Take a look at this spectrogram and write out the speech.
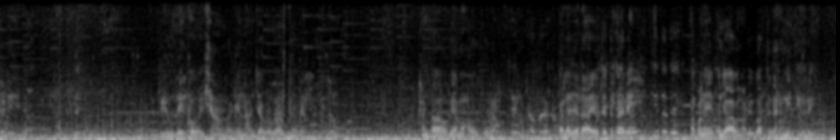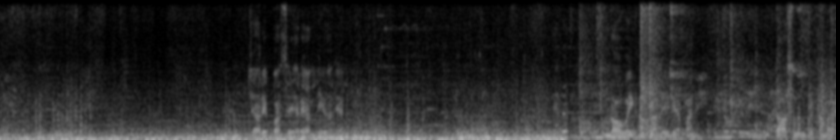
ਤੇ ਵਿਊ ਦੇਖੋ ਬਾਈ, ਸ਼ਾਮ ਦਾ ਕਿੰਨਾ ਜ਼ਬਰਦਸਤ ਹੈ ਬਈ। ਠੰਡਾ ਹੋ ਗਿਆ ਮਾਹੌਲ ਪੂਰਾ। ਪਹਿਲਾਂ ਜਦ ਆਏ ਉੱਤੇ ਦੁਪਹਿਰੇ, ਆਪਣੇ ਪੰਜਾਬ ਨਾਲੋਂ ਵੀ ਵੱਧ ਗਰਮੀ ਤੀ ਉਰੇ। ਚਾਰੇ ਪਾਸੇ ਹਰਿਆਲੀ ਹਰਿਆਲੀ। ਲਓ ਬਾਈ ਕਮਰਾ ਲੈ ਲਿਆ ਆਪਾਂ ਨੇ। 10 ਨੰਬਰ ਕਮਰਾ।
